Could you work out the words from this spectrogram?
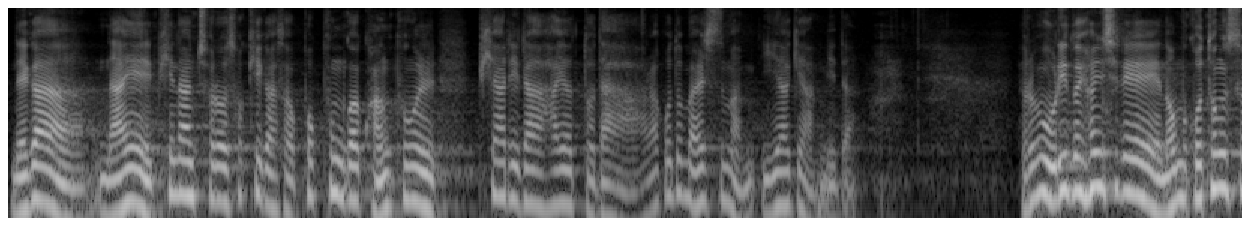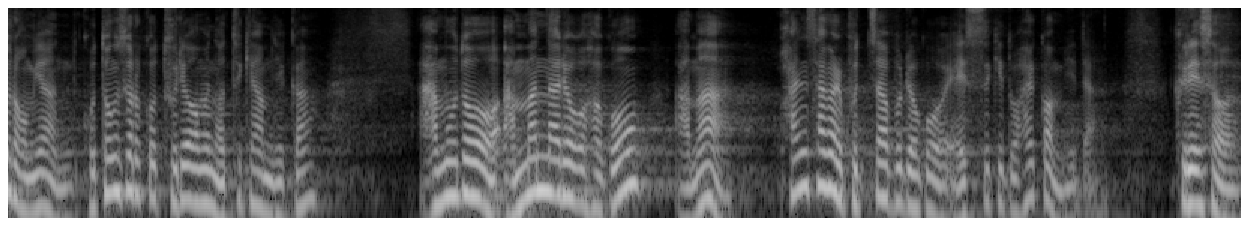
내가 나의 피난처로 속히 가서 폭풍과 광풍을 피하리라 하였도다라고도 말씀 이야기합니다. 여러분 우리도 현실에 너무 고통스러우면 고통스럽고 두려우면 어떻게 합니까? 아무도 안 만나려고 하고 아마 환상을 붙잡으려고 애쓰기도 할 겁니다. 그래서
